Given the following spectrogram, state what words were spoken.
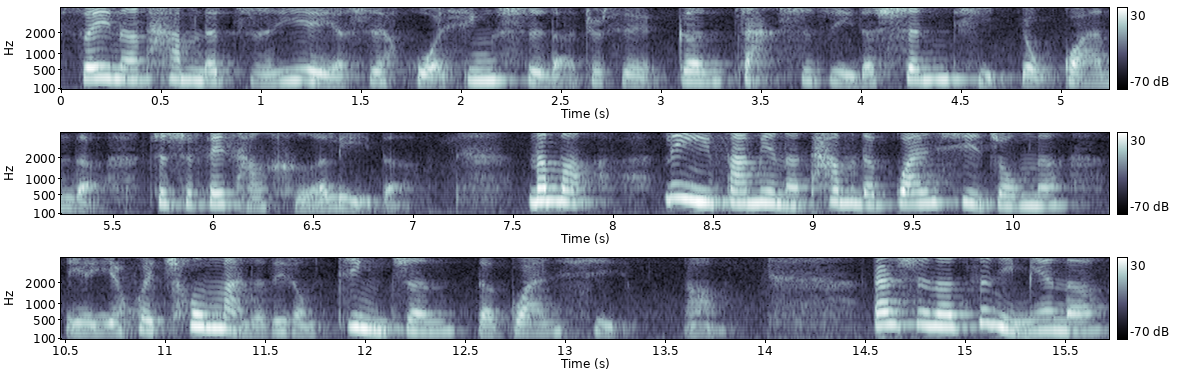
所以呢，他们的职业也是火星式的，就是跟展示自己的身体有关的，这是非常合理的。那么。另一方面呢，他们的关系中呢，也也会充满着这种竞争的关系啊。但是呢，这里面呢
